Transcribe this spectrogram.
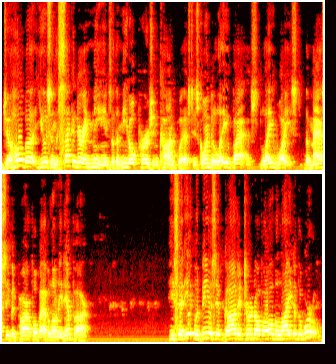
Jehovah, using the secondary means of the Medo Persian conquest, is going to lay, vast, lay waste the massive and powerful Babylonian Empire. He said, It would be as if God had turned off all the light of the world.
